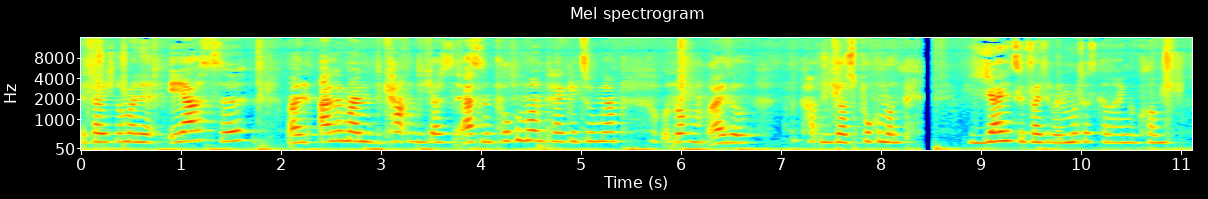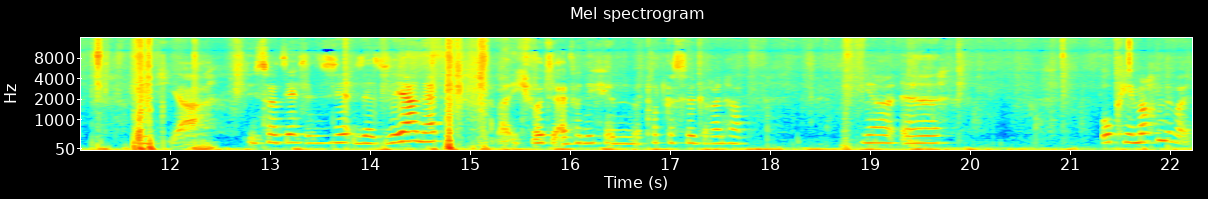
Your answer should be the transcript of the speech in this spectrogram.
Jetzt habe ich noch meine erste mein, alle meine Karten, die ich aus dem ersten Pokémon-Pack gezogen habe. Und noch, also Karten, die ich aus Pokémon. Ja, jetzt geht weiter. Meine Mutter ist gerade reingekommen. Die ist zwar sehr, sehr, sehr, sehr, sehr nett. Aber ich wollte sie einfach nicht in eine Podcast-Folge reinhaben. Ja, äh. Okay, machen wir weiter.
